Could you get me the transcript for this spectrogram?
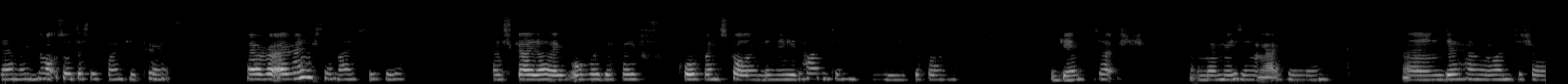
and not so disappointed parents. However, I eventually managed to do a skydive over the Fife Cove in Scotland and aid Huntington's disease the following year. Again, such an amazing experience and definitely want to try.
